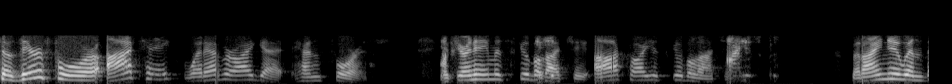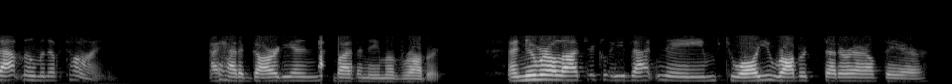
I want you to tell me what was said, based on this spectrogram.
So therefore, I take whatever I get henceforth. If your name is Scubalachi, I'll call you Scubalachi. But I knew in that moment of time, I had a guardian by the name of Robert. And numerologically, that name, to all you Roberts that are out there,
